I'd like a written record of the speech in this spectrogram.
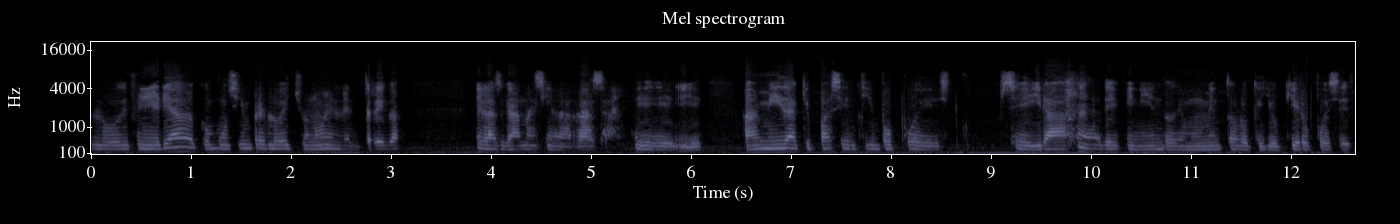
Lo definiría como siempre lo he hecho, ¿no? En la entrega, en las ganas y en la raza. Eh, a medida que pase el tiempo, pues se irá definiendo. De momento lo que yo quiero, pues es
